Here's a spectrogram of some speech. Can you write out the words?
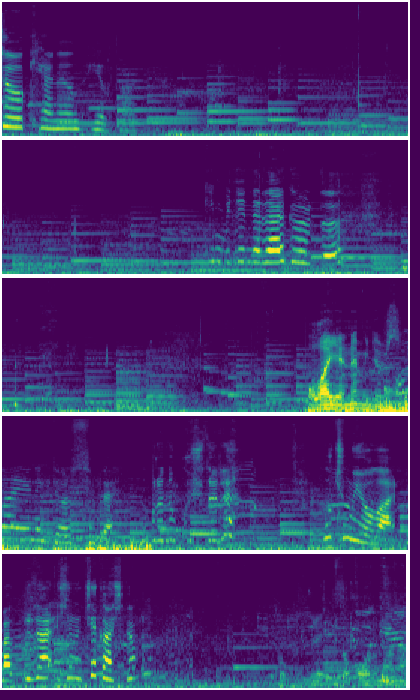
to Cannon Hill Park. Kim bilir neler gördü. Olay yerine mi gidiyoruz? Olay yerine gidiyoruz şimdi. Buranın kuşları uçmuyorlar. Bak güzel şimdi çek aşkım. Çok sürekli bir ormana.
